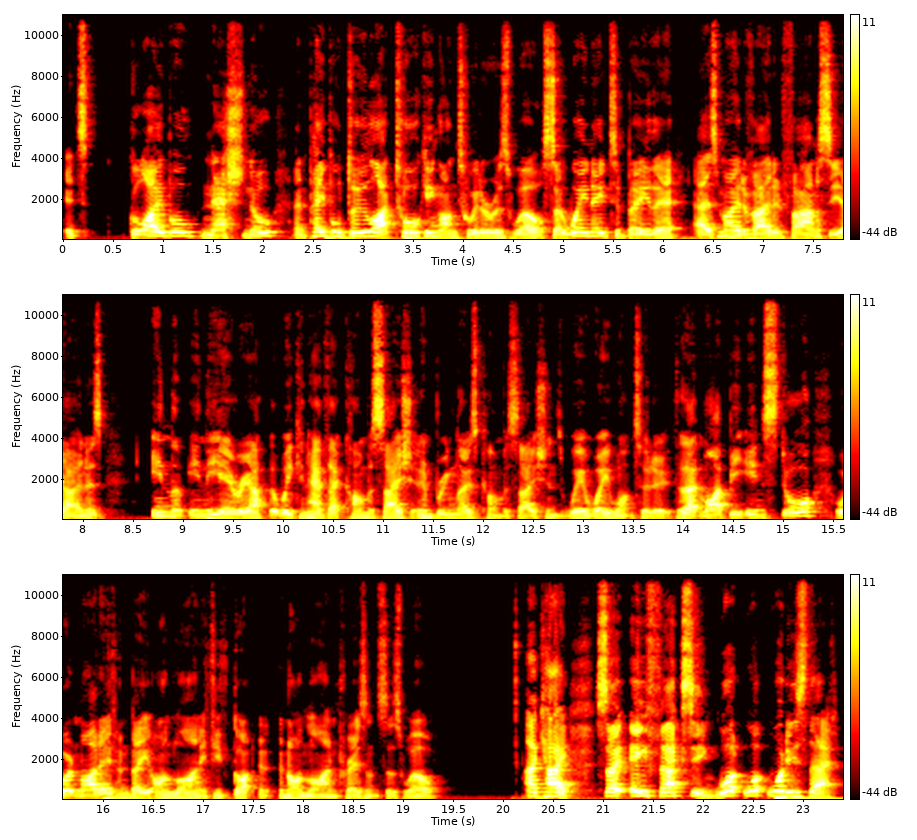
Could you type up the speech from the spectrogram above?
It's global, national, and people do like talking on Twitter as well. So we need to be there as motivated pharmacy owners in the in the area that we can have that conversation and bring those conversations where we want to do. So that might be in store or it might even be online if you've got an online presence as well. Okay, so e-faxing, what what what is that?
